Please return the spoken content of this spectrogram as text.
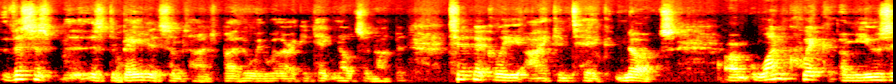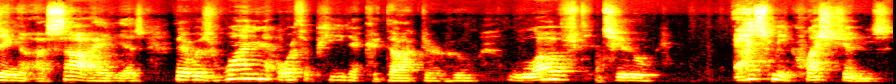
this is is debated sometimes by the way whether i can take notes or not but typically i can take notes. Um, one quick amusing aside is there was one orthopedic doctor who loved to ask me questions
